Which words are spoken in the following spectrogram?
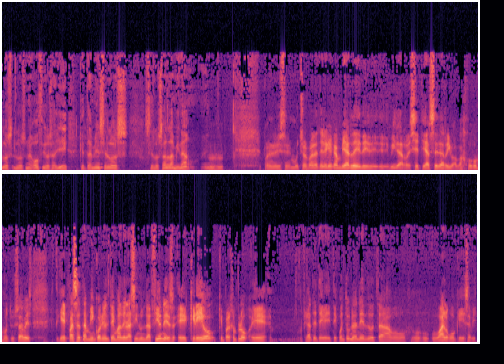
los, los negocios allí, que también se los, se los han laminado. ¿eh? Pues muchos van a tener que cambiar de, vida, resetearse de arriba abajo, como tú sabes. ¿Qué pasa también con el tema de las inundaciones? Eh, creo que, por ejemplo, eh, fíjate, te, cuento una anécdota o, algo que sabía.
